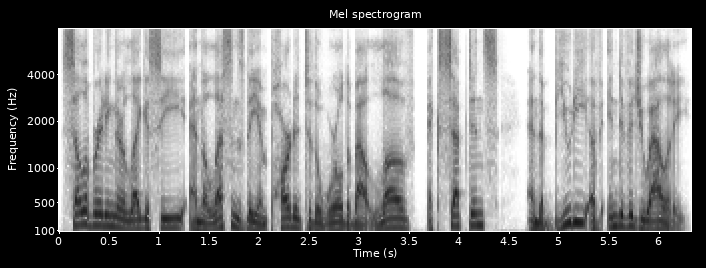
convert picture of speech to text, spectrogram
celebrating their legacy and the lessons they imparted to the world about love, acceptance, and the beauty of individuality.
